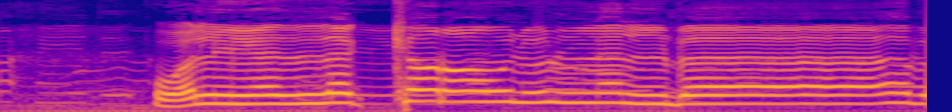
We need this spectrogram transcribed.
وليذكر أولو الألباب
